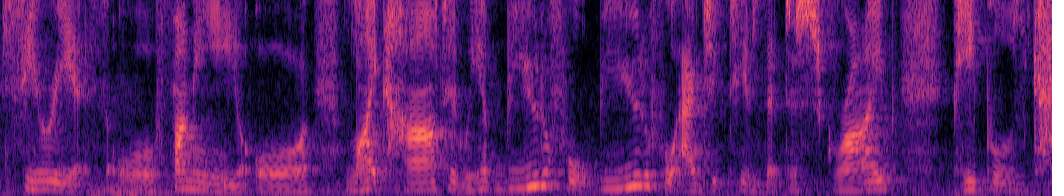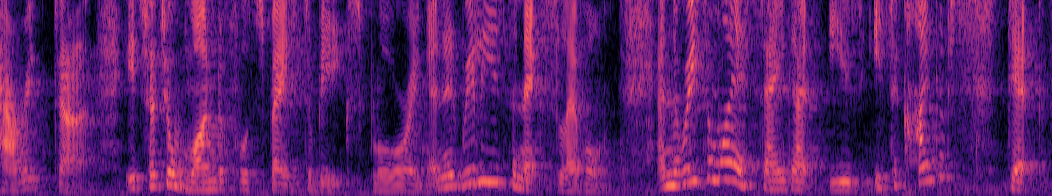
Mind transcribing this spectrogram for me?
serious or funny or light-hearted. We have beautiful, beautiful adjectives that describe people's character. It's such a wonderful space to be exploring, and it really is the next level. And the reason why I say that is it's a kind of step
